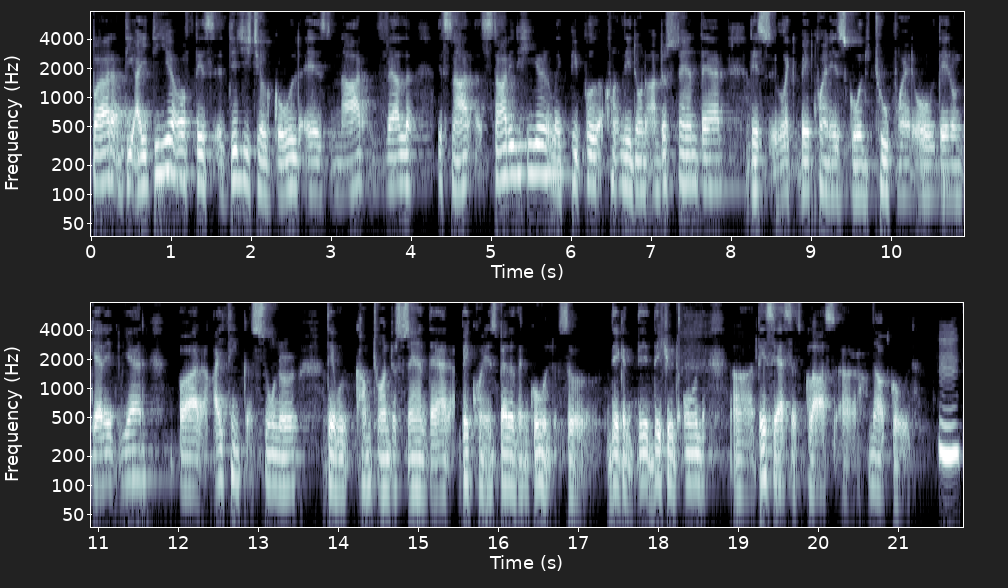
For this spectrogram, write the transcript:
But the idea of this digital gold is not well, it's not started here. Like people currently don't understand that this like Bitcoin is gold 2.0. They don't get it yet. But I think sooner they will come to understand that Bitcoin is better than gold. So they can, they, they should own, uh, this asset class, uh, not gold. Mm.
